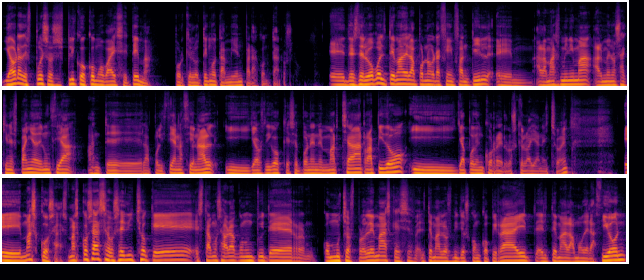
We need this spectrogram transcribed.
Y ahora después os explico cómo va ese tema, porque lo tengo también para contároslo. Eh, desde luego el tema de la pornografía infantil, em, a la más mínima, al menos aquí en España, denuncia ante la Policía Nacional y ya os digo que se ponen en marcha rápido y ya pueden correr los que lo hayan hecho. ¿eh? Eh, más cosas, más cosas. Os he dicho que estamos ahora con un Twitter con muchos problemas, que es el tema de los vídeos con copyright, el tema de la moderación.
